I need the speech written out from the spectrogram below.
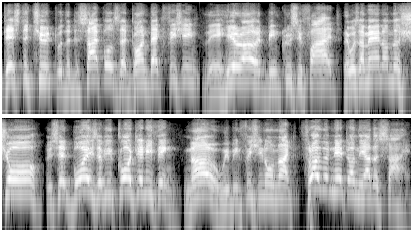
destitute with the disciples that gone back fishing, their hero had been crucified. There was a man on the shore who said, Boys, have you caught anything? No, we've been fishing all night. Throw the net on the other side.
